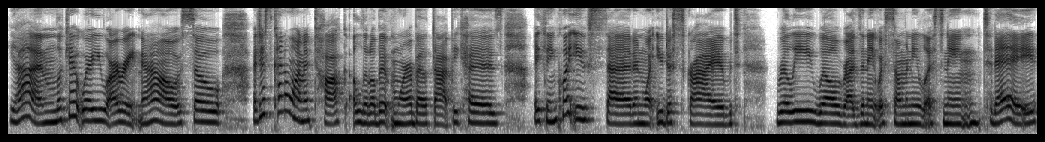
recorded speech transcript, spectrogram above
Yeah, and look at where you are right now. So, I just kind of want to talk a little bit more about that because I think what you said and what you described really will resonate with so many listening today,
